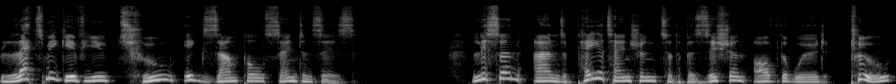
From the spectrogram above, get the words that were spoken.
let me give you two example sentences. Listen and pay attention to the position of the word too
